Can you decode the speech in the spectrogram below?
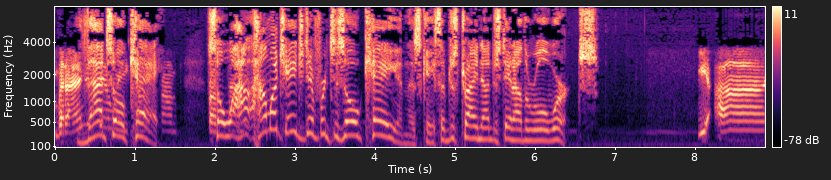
But I That's okay. coming from. So how, how much age difference is okay in this case? I'm just trying to understand how the rule works. Yeah, uh,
